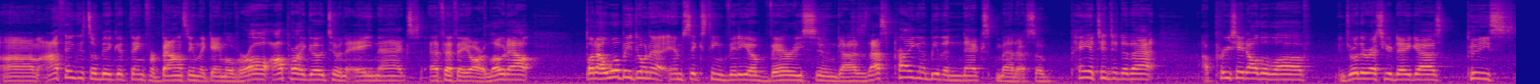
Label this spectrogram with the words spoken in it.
Um, I think this will be a good thing for balancing the game overall. I'll probably go to an AMAX FFAR loadout. But I will be doing an M16 video very soon, guys. That's probably going to be the next meta. So pay attention to that. I appreciate all the love. Enjoy the rest of your day, guys. Peace.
